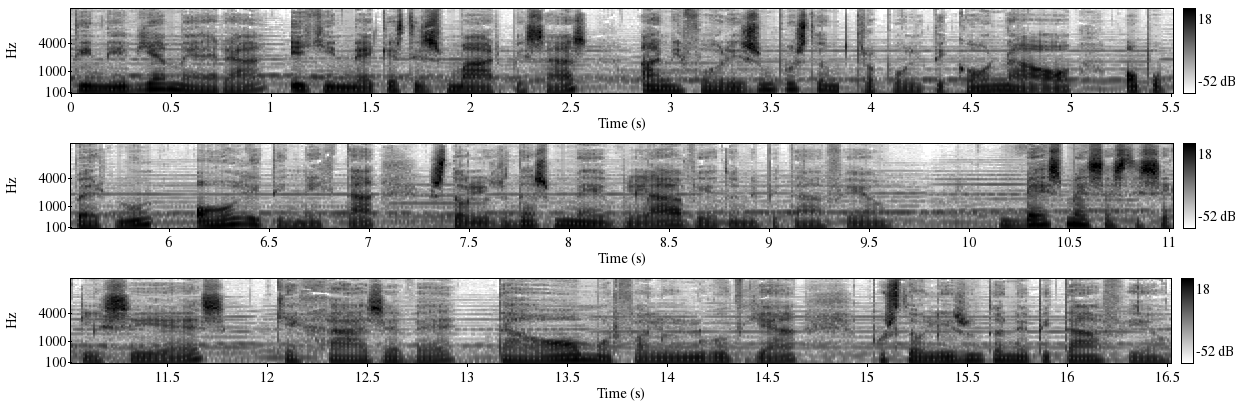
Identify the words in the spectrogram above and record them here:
Την ίδια μέρα, οι γυναίκες της Μάρπισσας ανηφορίζουν προς το Μητροπολιτικό Ναό, όπου περνούν όλη τη νύχτα στολίζοντας με ευλάβεια τον επιτάφιο. Μπες μέσα στις εκκλησίες και χάζευε τα όμορφα λουλούδια που στολίζουν τον επιτάφιο.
